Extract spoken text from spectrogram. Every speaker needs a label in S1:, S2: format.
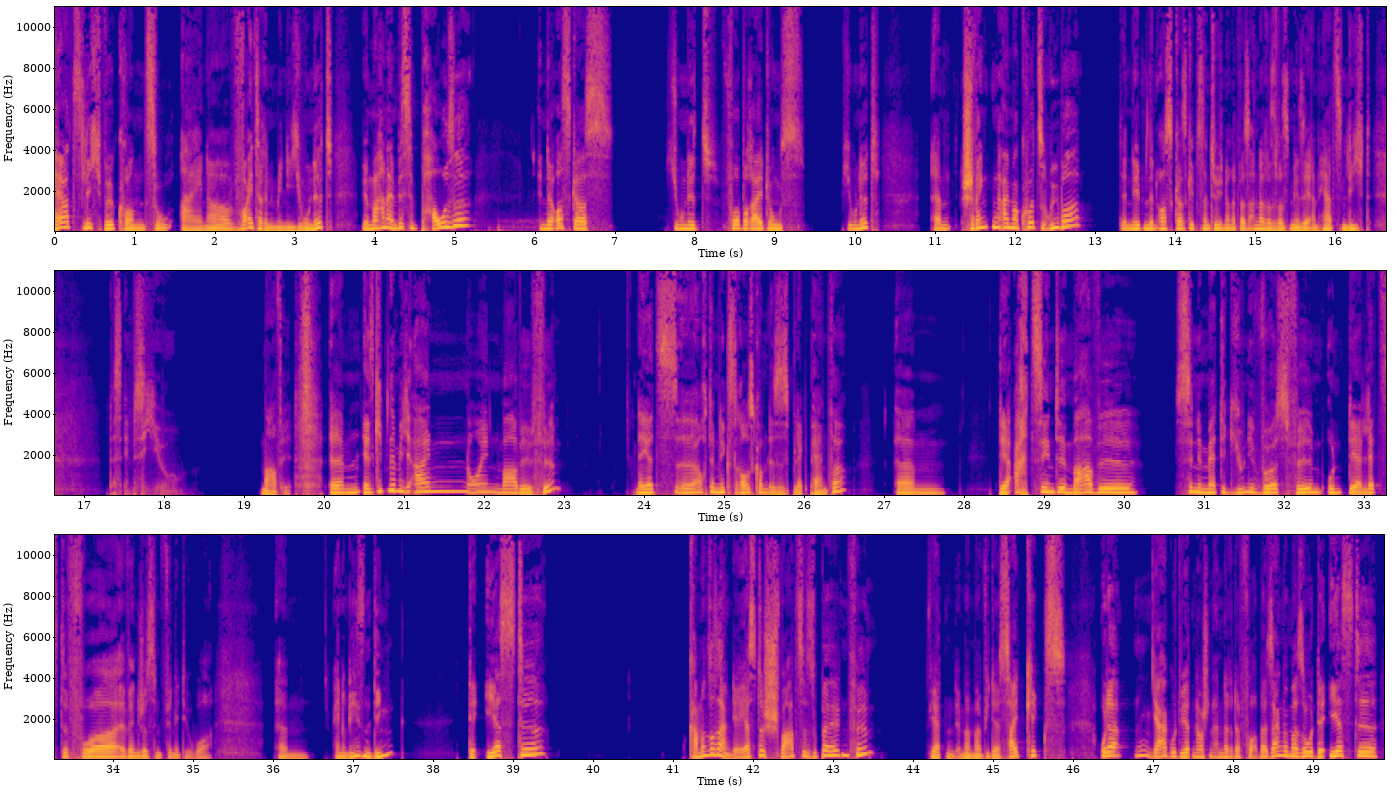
S1: Herzlich willkommen zu einer weiteren Mini-Unit. Wir machen ein bisschen Pause in der Oscars-Unit, Vorbereitungs-Unit. Ähm, schwenken einmal kurz rüber, denn neben den Oscars gibt es natürlich noch etwas anderes, was mir sehr am Herzen liegt. Das MCU. Marvel. Ähm, es gibt nämlich einen neuen Marvel-Film, der jetzt äh, auch demnächst rauskommt. Es ist Black Panther. Ähm, der 18. Marvel Cinematic Universe Film und der letzte vor Avengers Infinity War. Ähm, ein Riesending. Der erste, kann man so sagen, der erste schwarze Superheldenfilm. Wir hatten immer mal wieder Sidekicks oder, hm, ja gut, wir hatten auch schon andere davor, aber sagen wir mal so, der erste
